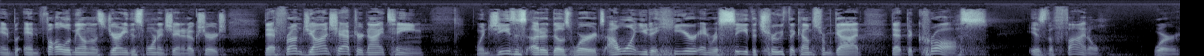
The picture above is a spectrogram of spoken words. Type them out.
and, and follow me on this journey this morning, Shannon Oak Church, that from John chapter 19, when Jesus uttered those words, I want you to hear and receive the truth that comes from God that the cross is the final word.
